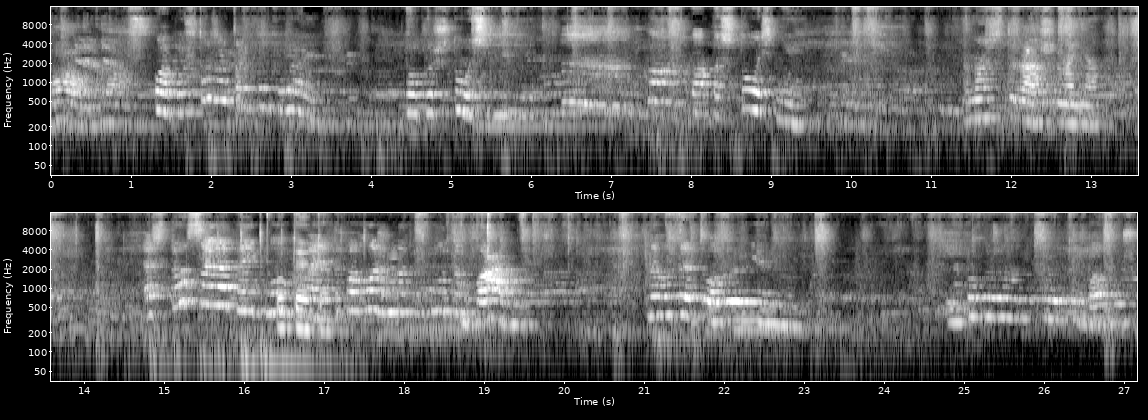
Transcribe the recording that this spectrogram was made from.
вау, клас. Папа, что же это кукла? Папа, что с ней? Папа, что с ней? Она страшная. А что с этой куклой? Вот это. Это похоже на какую-то бабу. На вот эту огроменную. Она похожа на какую-то бабушку.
